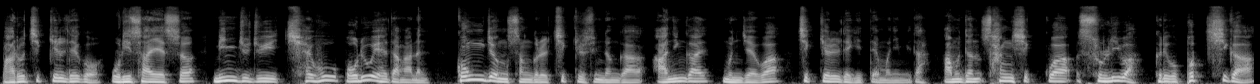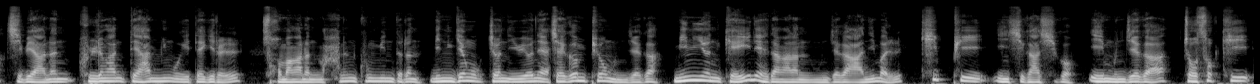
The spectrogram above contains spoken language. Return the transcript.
바로 직결되고 우리 사회에서 민주주의 최후 보류에 해당하는 공정선거를 지킬 수 있는가 아닌가의 문제와 직결되기 때문입니다. 아무튼 상식과 순리와 그리고 법치가 지배하는 훌륭한 대한민국이 되기를 소망하는 많은 국민들은 민경욱 전 의원의 재검표 문제가 민의원 개인에 해당하는 문제가 아님을 깊이 인식하시고 이 문제가 조속히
